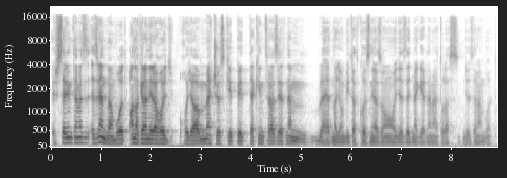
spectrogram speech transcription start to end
és szerintem ez, ez rendben volt, annak ellenére, hogy, hogy a meccs összképét tekintve azért nem lehet nagyon vitatkozni azon, hogy ez egy megérdemelt olasz győzelem volt.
